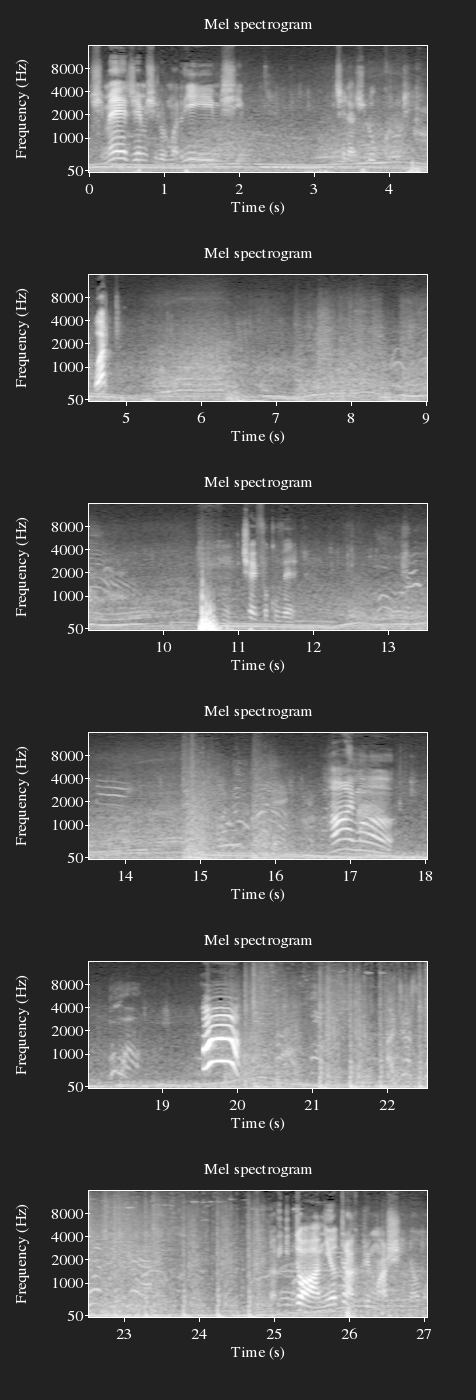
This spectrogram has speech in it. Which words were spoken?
Și mergem și îl urmărim și aceleași lucruri. What? Hmm, ce ai făcut, Vere? Hai, mă! Ah! Doamne, eu trag prin mașină, mă.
